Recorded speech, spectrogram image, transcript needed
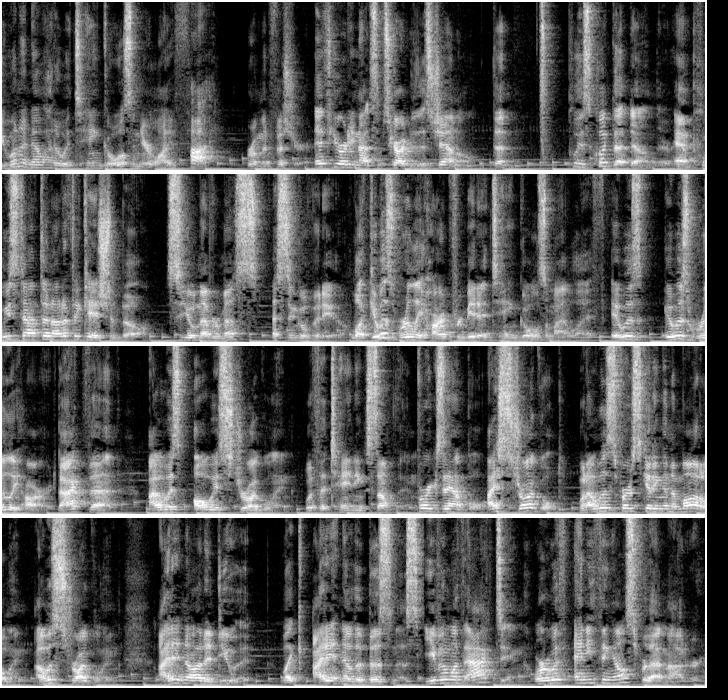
Do you want to know how to attain goals in your life? Hi, Roman Fischer. If you're already not subscribed to this channel, then please click that down there. And please tap the notification bell so you'll never miss a single video. Look, it was really hard for me to attain goals in my life. It was it was really hard. Back then, I was always struggling with attaining something. For example, I struggled when I was first getting into modeling. I was struggling. I didn't know how to do it. Like, I didn't know the business, even with acting, or with anything else for that matter.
